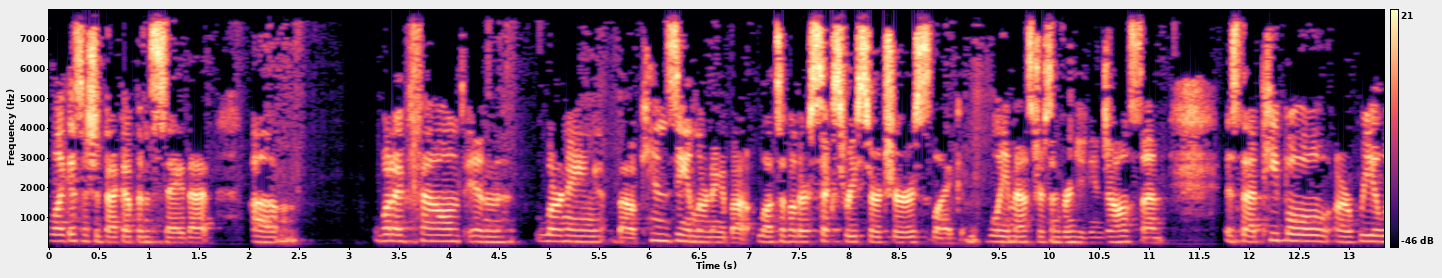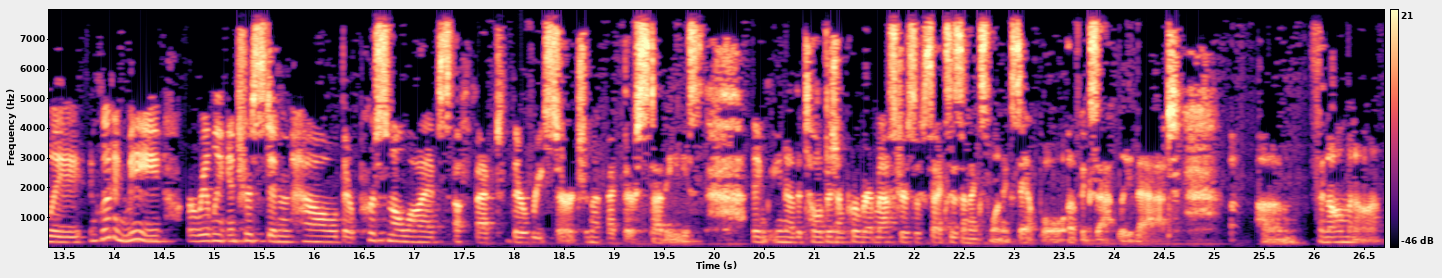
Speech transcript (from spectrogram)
well, I guess I should back up and say that um, what I've found in learning about Kinsey and learning about lots of other sex researchers like William Masters and Virginia Johnson is that people are really, including me, are really interested in how their personal lives affect their research and affect their studies. I think, you know, the television program Masters of Sex is an excellent example of exactly that um, phenomenon.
